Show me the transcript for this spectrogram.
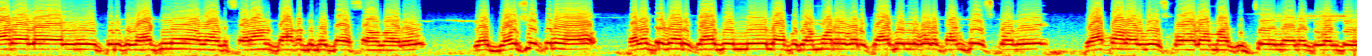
కార్యాలయాలని ఇప్పుడు వాటిని వాటి స్థలాన్ని తాకట్టు పెట్టేస్తా ఉన్నారు. రేపు భవిష్యత్తులో కలెక్టర్ గారి క్యాబిన్ని లేకపోతే ఎంఆర్ఓ గారి క్యాబిన్లు కూడా పనిచేసుకొని వ్యాపారాలు చేసుకోవాలా? మాకు ఇచ్చేది అనేటువంటి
